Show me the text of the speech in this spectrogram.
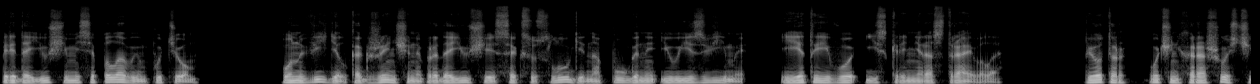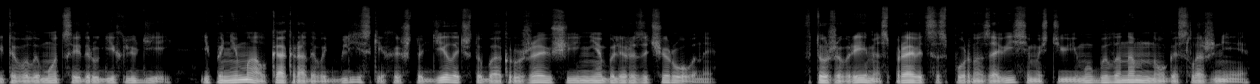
передающимися половым путем. Он видел, как женщины, продающие секс-услуги, напуганы и уязвимы, и это его искренне расстраивало. Петр очень хорошо считывал эмоции других людей и понимал, как радовать близких и что делать, чтобы окружающие не были разочарованы. В то же время справиться с порнозависимостью ему было намного сложнее.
